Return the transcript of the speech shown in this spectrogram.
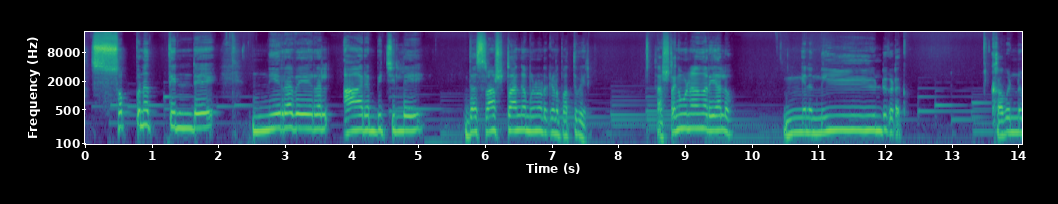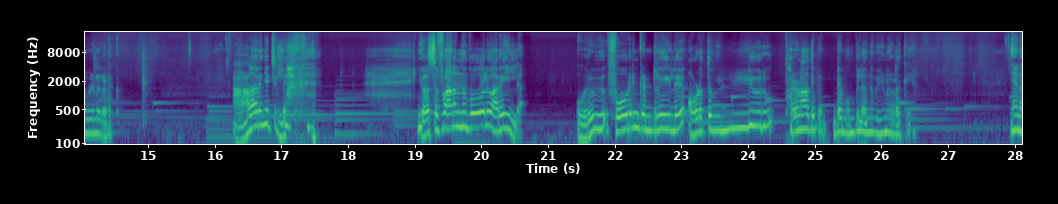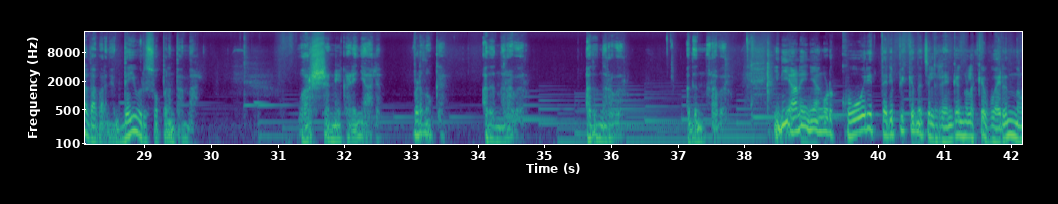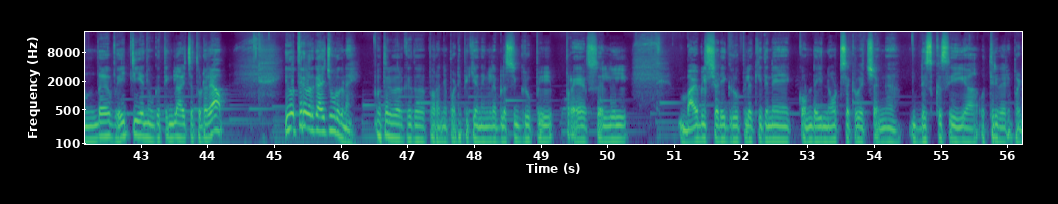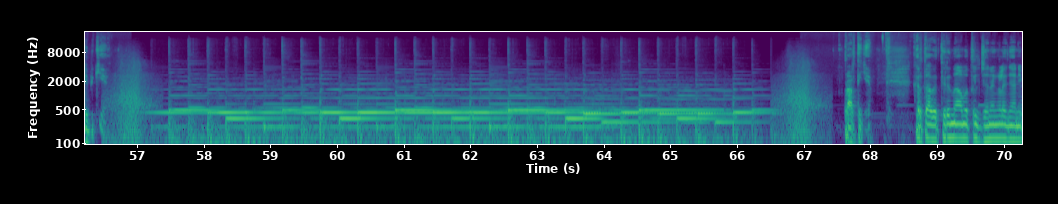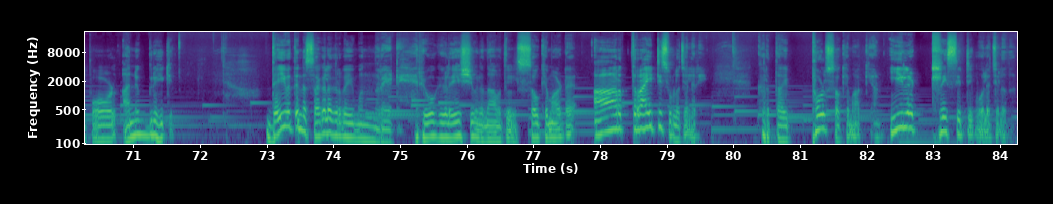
സ്വപ്നത്തിന്റെ നിറവേറൽ ആരംഭിച്ചില്ലേ? ഇതാ സാഷ്ടാംഗം വീണ് കിടക്കുകയാണ് പത്ത് പേര്. സാഷ്ടാംഗം വീണാണെന്ന് അറിയാലോ? ഇങ്ങനെ നീണ്ടു കിടക്കും. കവിണ്ണ് വീണ് കിടക്കും. ആളറിഞ്ഞിട്ടില്ല. യോസഫാണെന്ന് പോലും അറിയില്ല. ഒരു ഫോറിൻ കൺട്രിയിൽ അവിടുത്തെ വലിയൊരു ഭരണാധിപൻ എന്റെ മുമ്പിൽ അങ്ങ് വീണ് കിടക്കുകയാണ്. ഞാനതാ പറഞ്ഞത് ദൈവം ഒരു സ്വപ്നം തന്നാൽ വർഷങ്ങൾ കഴിഞ്ഞാലും ഇവിടെ നോക്ക് അത് നിറവേറും അത് നിറവേറും അത് നിറവേറും. ഇനിയാണ് ഇനി അങ്ങോട്ട് കോരി തരിപ്പിക്കുന്ന ചില രംഗങ്ങളൊക്കെ വരുന്നുണ്ട്. വെയിറ്റ് ചെയ്യാൻ നമുക്ക് തിങ്കളാഴ്ച തുടരാം. ഇത് ഒത്തിരി പേർക്ക് അയച്ചു കൊടുക്കണേ. ഒത്തിരി പേർക്ക് ഇത് പറഞ്ഞ് പഠിപ്പിക്കുക. നിങ്ങളെ ബ്ലെസ്സിങ് ഗ്രൂപ്പിൽ പ്രെയർ സെല്ലിൽ ബൈബിൾ സ്റ്റഡി ഗ്രൂപ്പിലൊക്കെ ഇതിനെ കൊണ്ട് ഈ നോട്ട്സൊക്കെ വെച്ച് അങ്ങ് ഡിസ്കസ് ചെയ്യുക ഒത്തിരി പേരെ പഠിപ്പിക്കുക. പ്രാർത്ഥിക്കാം. കർത്താവ് തിരുനാമത്തിൽ ജനങ്ങളെ ഞാനിപ്പോൾ അനുഗ്രഹിക്കുന്നു. ദൈവത്തിന്റെ സകല കൃപയും ഒന്ന് നിറയട്ടെ. യേശുവിന്റെ നാമത്തിൽ സൗഖ്യമാവട്ടെ. ആർത്രൈറ്റിസ് ഉള്ള ചിലരെ കർത്താവ് ഇപ്പോൾ സൗഖ്യമാക്കിയാണ്. ഇലക്ട്രിസിറ്റി പോലെ ചിലത്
